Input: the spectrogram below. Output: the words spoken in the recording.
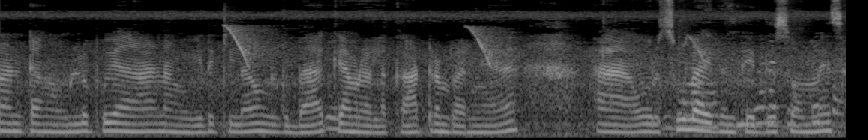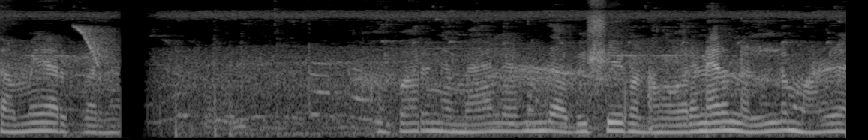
கூடான்ட்டாங்க. உள்ளே போய் அதனால் நாங்கள் எடுக்கல. உங்களுக்கு பேக் கேமராவில் காட்டுறேன் பாருங்கள் ஒரு சூலாயுதம் தெரியுது. சொம்மே செம்மையாக இருக்கு பாருங்க. பாருங்கள் மேலேருந்து அபிஷேகம். நாங்கள் வர நேரம் நல்ல மழை.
